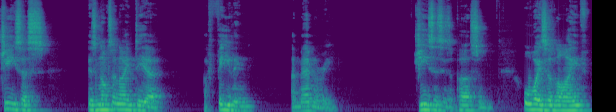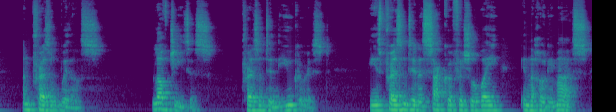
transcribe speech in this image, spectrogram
Jesus is not an idea, a feeling, a memory. Jesus is a person, always alive and present with us. Love Jesus, present in the Eucharist. He is present in a sacrificial way in the Holy Mass,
